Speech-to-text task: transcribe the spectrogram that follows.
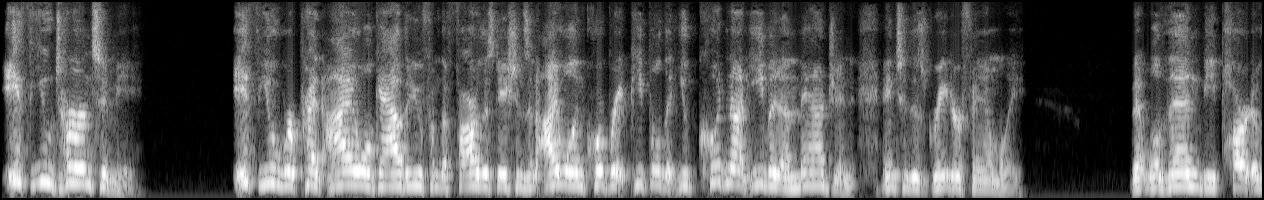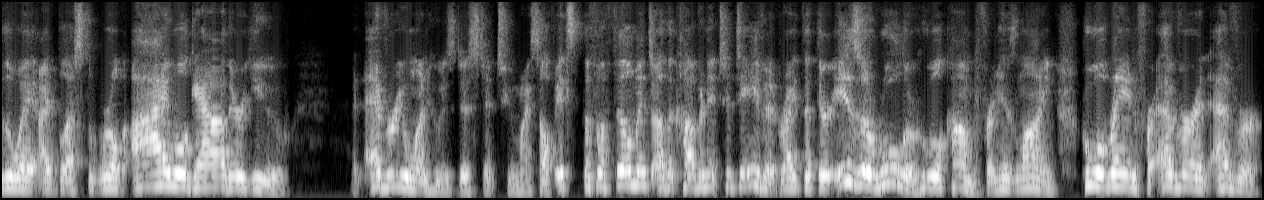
if you turn to me, if you repent, I will gather you from the farthest nations and I will incorporate people that you could not even imagine into this greater family that will then be part of the way I bless the world. I will gather you and everyone who is distant to myself. It's the fulfillment of the covenant to David, right? That there is a ruler who will come from his line, who will reign forever and ever.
